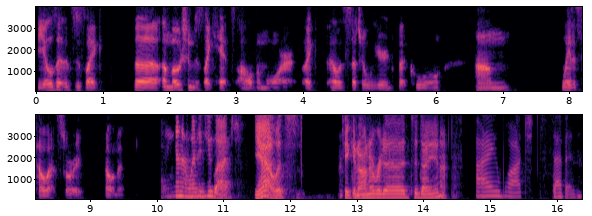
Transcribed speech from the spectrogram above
feels it it's just like the emotion just like hits all the more like that was such a weird but cool um way to tell that story element diana what did you watch? Yeah, let's kick it on over to, to Diana. I watched Seven.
